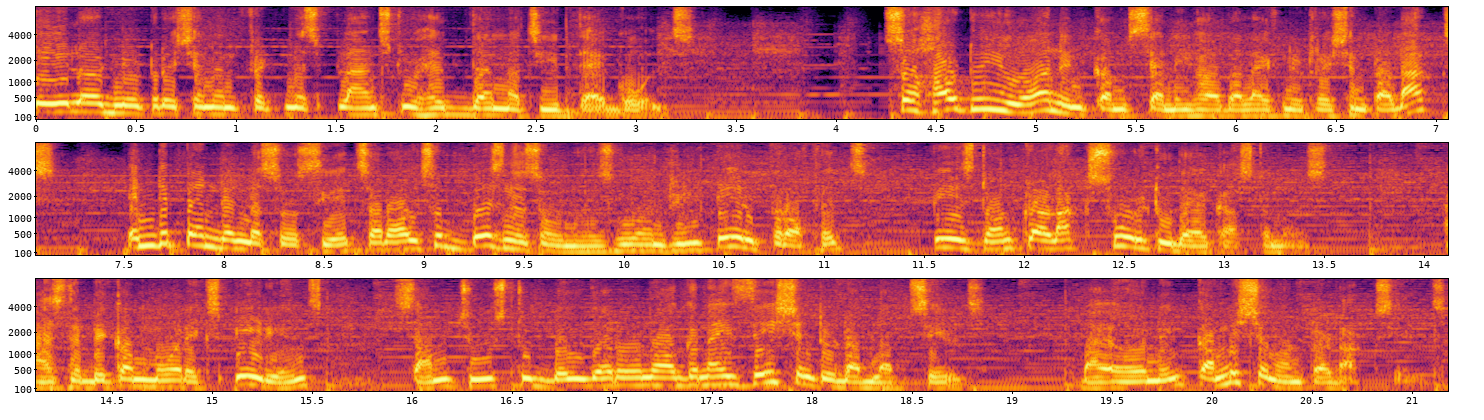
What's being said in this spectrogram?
tailored nutrition and fitness plans to help them achieve their goals. So, how do you earn income selling Herbalife nutrition products? Independent associates are also business owners who earn retail profits based on products sold to their customers. As they become more experienced, some choose to build their own organization to develop sales by earning commission on product sales.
